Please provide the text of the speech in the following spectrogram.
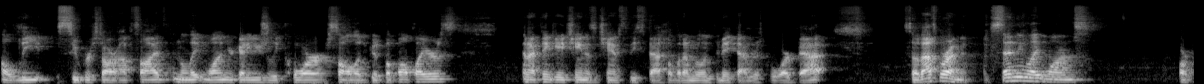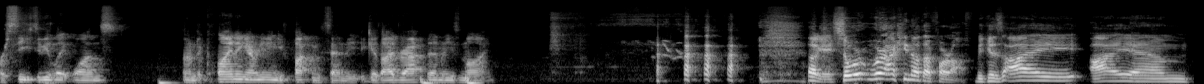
elite superstar upsides in the late one. You're getting usually core, solid, good football players. And I think Achane has a chance to be special, but I'm willing to make that risk reward bet. So that's where I'm at. I'm sending late ones or perceived to be late ones. I'm declining everything you fucking send me because I drafted him and he's mine. okay, so we're, we're actually not that far off because I I am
